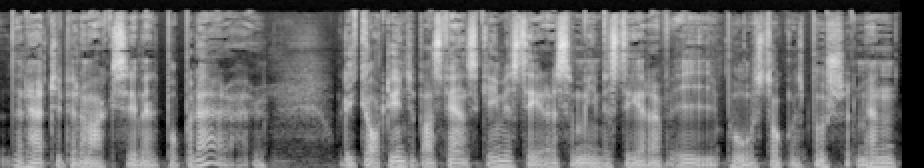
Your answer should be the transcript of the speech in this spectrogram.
den här typen av aktier är väldigt populära här. Och det är klart, det är inte bara svenska investerare som investerar i, på Stockholmsbörsen men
